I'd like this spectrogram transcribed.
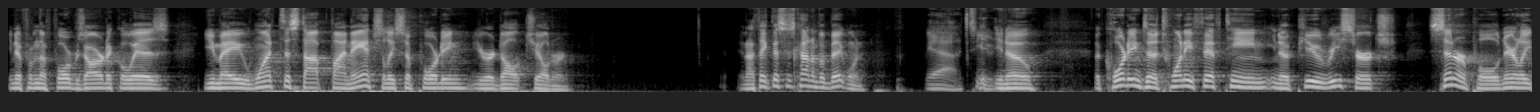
you know, from the Forbes article is you may want to stop financially supporting your adult children. And I think this is kind of a big one. Yeah, it's huge. You know, according to 2015, you know, Pew Research Center poll, nearly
